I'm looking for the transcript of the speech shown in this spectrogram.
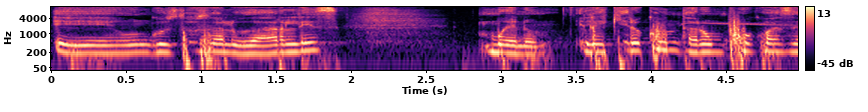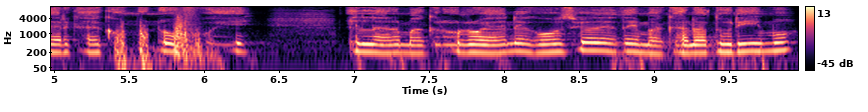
eh, un gusto saludarles. Bueno, les quiero contar un poco acerca de cómo nos fue en la macro rueda de negocio desde Macana Turismo.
